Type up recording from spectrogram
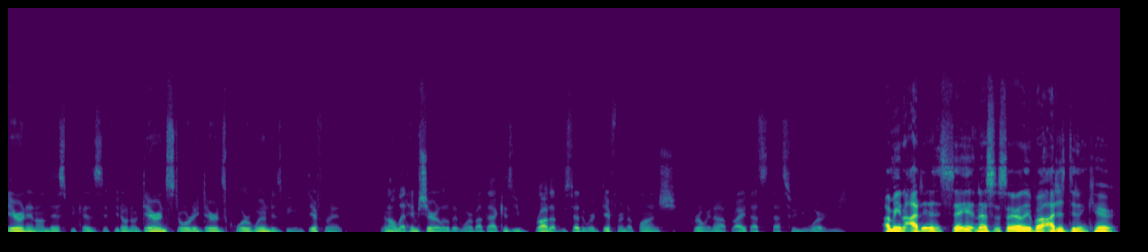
darren in on this because if you don't know darren's story darren's core wound is being different and i'll let him share a little bit more about that because you brought up you said the word different a bunch growing up right that's that's who you were you just I mean, I didn't say it necessarily, but I just didn't care.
